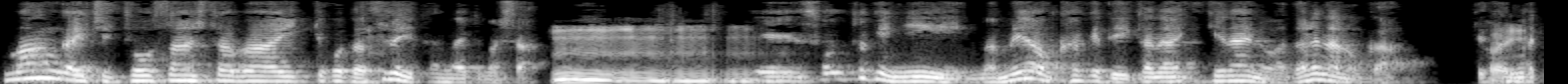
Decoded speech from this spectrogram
万が一倒産した場合ってことは常に考えてました。うんうんうんうんえー、その時に、まあ、迷惑かけていかないいけないのは誰なのかって考えて、はい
